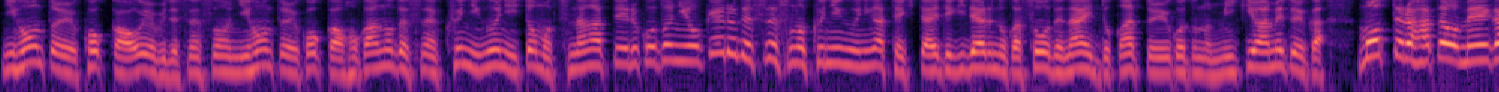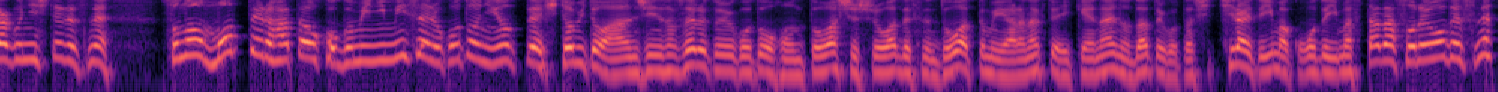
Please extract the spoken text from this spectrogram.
日本という国家及びですね、その日本という国家は他のですね、国々ともつながっていることにおけるですね、その国々が敵対的であるのかそうでないとかということの見極めというか、持ってる旗を明確にしてですね、その持ってる旗を国民に見せることによって人々を安心させるということを本当は首相はですね、どうやってもやらなくてはいけないのだということはちらりと今ここで言います。ただそれをですね、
